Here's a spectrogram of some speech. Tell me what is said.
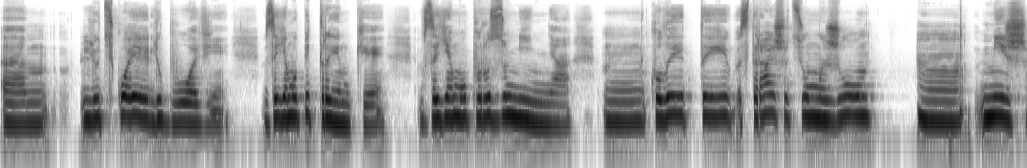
ем, людської любові, взаємопідтримки, взаємопорозуміння, коли ти стираєш оцю межу. Між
